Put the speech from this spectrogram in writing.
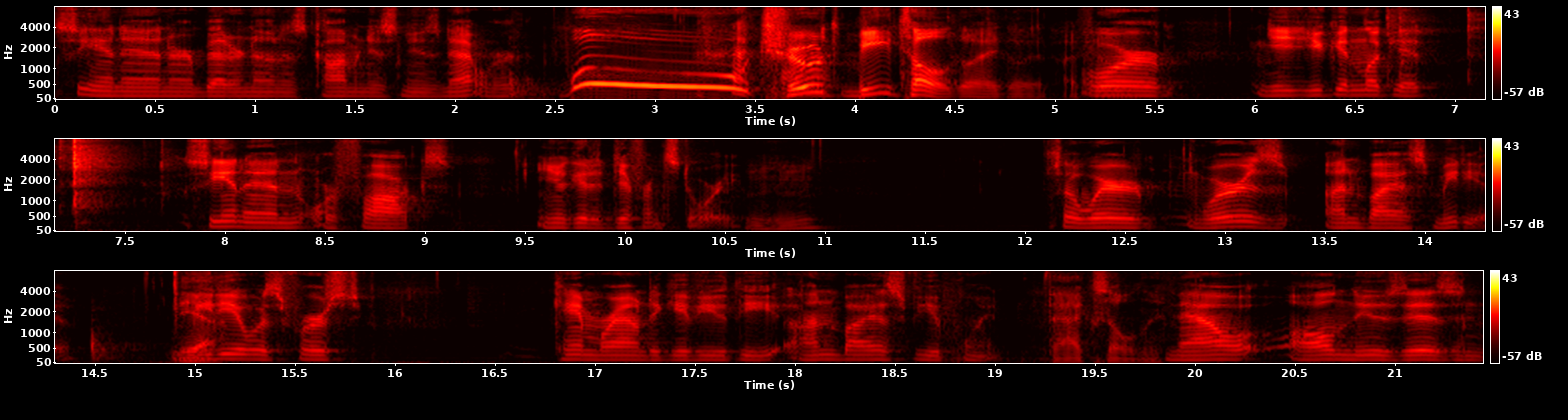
CNN, or better known as Communist News Network, Woo! Truth be told, go ahead, go ahead. Or you, you can look at CNN or Fox, and you'll get a different story. Mhm. So where where is unbiased media? Yeah. Media was first came around to give you the unbiased viewpoint. facts only. Now all news is, and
